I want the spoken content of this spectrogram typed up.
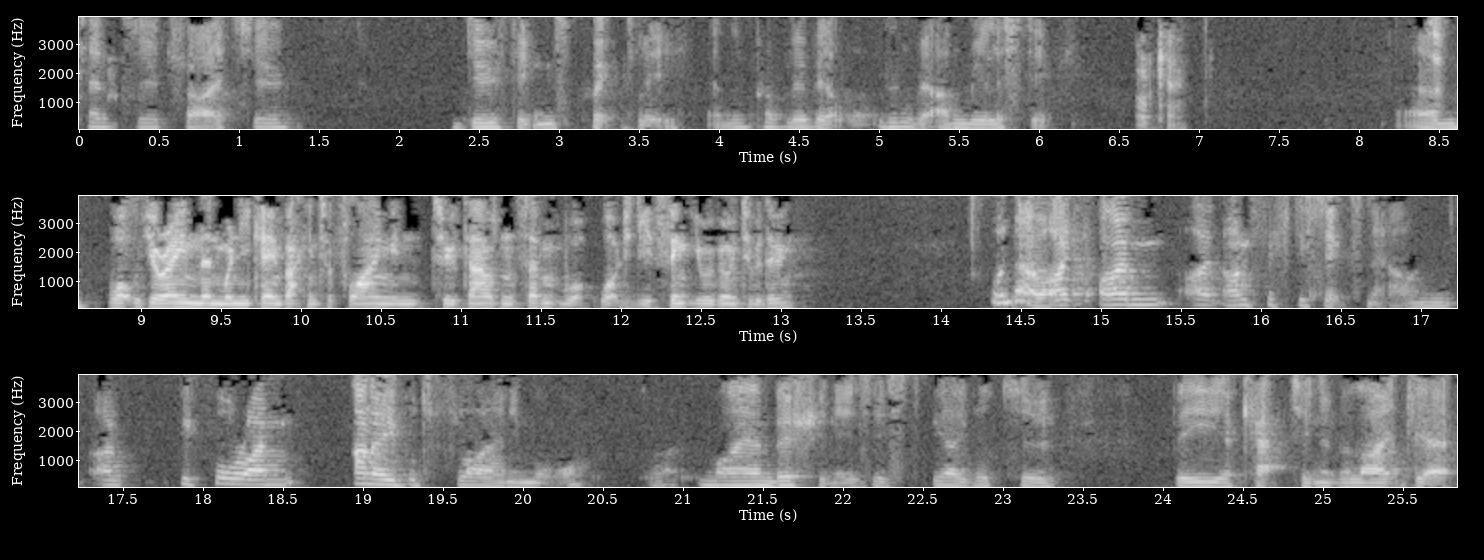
tend to try to do things quickly and probably a bit, a little bit unrealistic. Okay. Um, so what was your aim then when you came back into flying in 2007? What, what did you think you were going to be doing? Well, no, I, I'm I, I'm 56 now, and I, before I'm unable to fly anymore, my ambition is is to be able to be a captain of a light jet.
